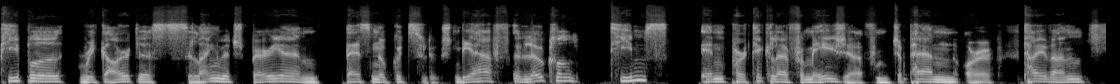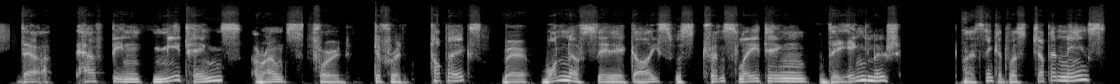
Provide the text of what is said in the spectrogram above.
people regardless the language barrier and there's no good solution. We have a local teams in particular from Asia, from Japan or Taiwan. There have been meetings around for different topics where one of the guys was translating the English I think it was Japanese,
